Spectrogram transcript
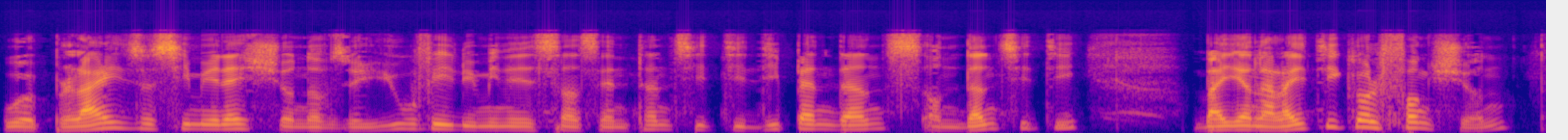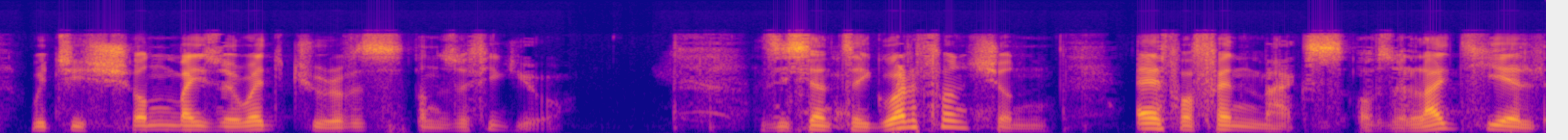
we apply the simulation of the UV luminescence intensity dependence on density by an analytical function, which is shown by the red curves on the figure. This integral function f of n max of the light yield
